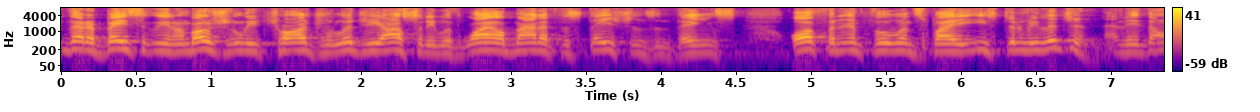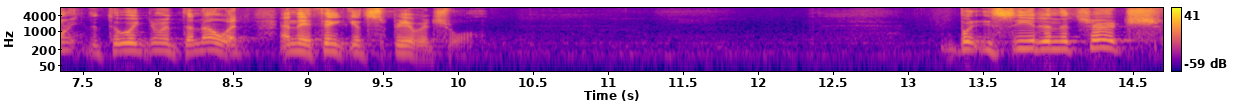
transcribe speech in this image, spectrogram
that are basically an emotionally charged religiosity with wild manifestations and things, often influenced by Eastern religion. And they don't, they're too ignorant to know it, and they think it's spiritual. But you see it in the church.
